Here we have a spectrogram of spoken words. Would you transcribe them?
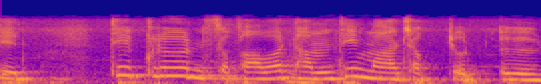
จิตที่คลื่นสภาวะธรรมที่มาจากจุดอื่น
